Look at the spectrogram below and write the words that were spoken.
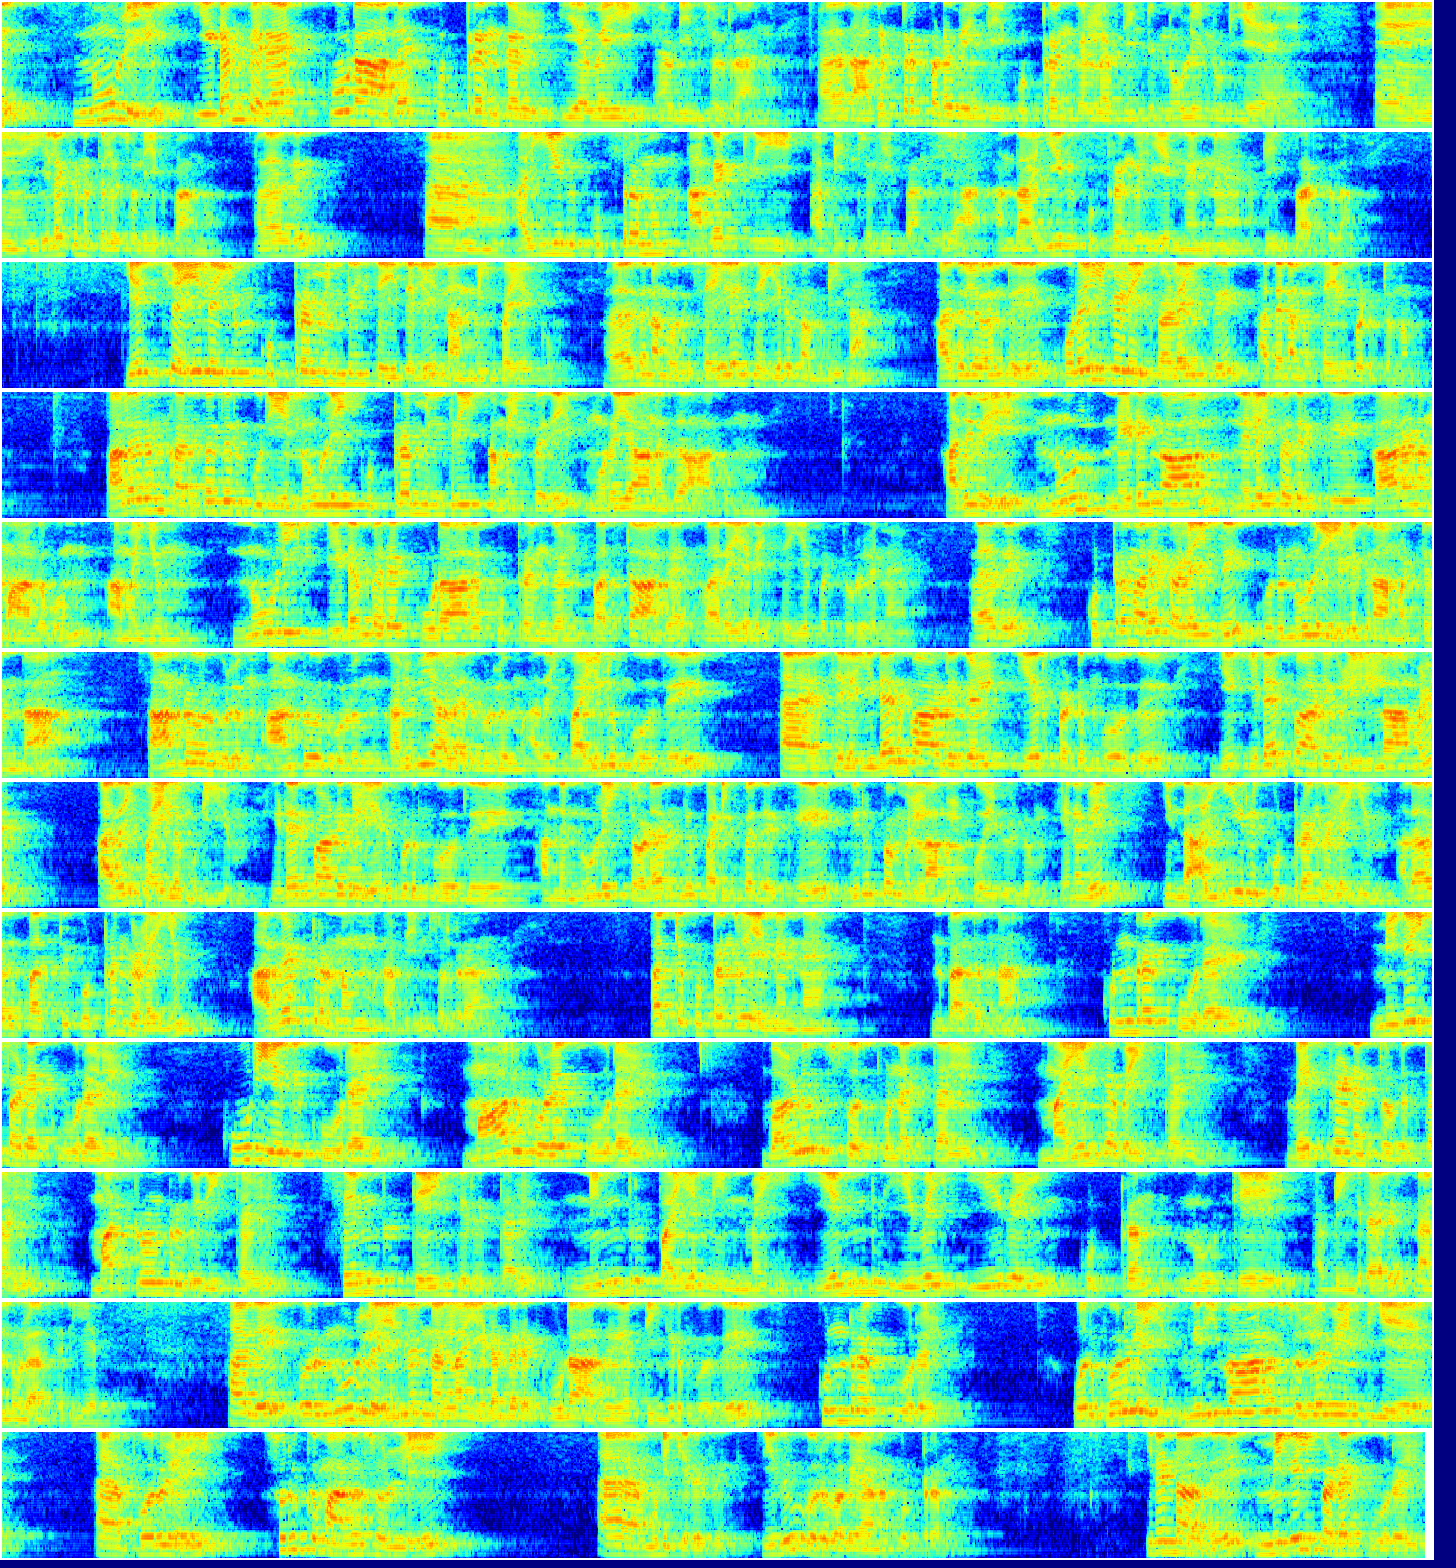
நூலில் இடம்பெறக்கூடாத குற்றங்கள் எவை அப்படின்னு சொல்கிறாங்க அதாவது அகற்றப்பட வேண்டிய குற்றங்கள் அப்படின்ட்டு நூலினுடைய இலக்கணத்தில் சொல்லியிருப்பாங்க. அதாவது ஐயிரு குற்றமும் அகற்றி அப்படின்னு சொல்லியிருப்பாங்க இல்லையா? அந்த ஐயிரு குற்றங்கள் என்னென்ன அப்படின்னு பார்க்கலாம். எச்செயலையும் குற்றமின்றி செய்தலே நன்மை பயக்கும். அதாவது நம்ம ஒரு செயலை செய்கிறோம் அப்படின்னா அதில் வந்து குறைகளை களைந்து அதை நம்ம செயல்படுத்தணும். பலரும் கற்பதற்குரிய நூலை குற்றமின்றி அமைப்பதே முறையானது ஆகும். அதுவே நூல் நெடுங்காலம் நிலைப்பதற்கு காரணமாகவும் அமையும். நூலில் இடம்பெறக்கூடாத குற்றங்கள் பத்தாக வரையறை செய்யப்பட்டுள்ளன. அதாவது குற்றமர களைந்து ஒரு நூலை எழுதினா மட்டும்தான் சான்றோர்களும் ஆன்றோர்களும் கல்வியாளர்களும் அதை பயிலும்போது சில இடர்பாடுகள் ஏற்படும் போது இடர்பாடுகள் இல்லாமல் அதை பயில முடியும். இடர்பாடுகள் ஏற்படும் போது அந்த நூலை தொடர்ந்து படிப்பதற்கு விருப்பம் இல்லாமல் போய்விடும். எனவே இந்த ஐயிரு குற்றங்களையும் அதாவது பத்து குற்றங்களையும் அகற்றணும் அப்படின்னு சொல்கிறாங்க பத்து குற்றங்கள் என்னென்ன? பார்த்தோம்னா குன்றக்கூறல் மிகைப்பட கூறல் கூறியது கூறல் மாறுகொள கூறல் வலு சொற்புணர்த்தல் மயங்க வைத்தல் வெற்றென தொடுத்தல் மற்றொன்று விரித்தல் சென்று தேய்ந்திருத்தல் நின்று பயனின்மை என்று இவை ஈரையின் குற்றம் நூற்கே அப்படிங்கிறாரு நன்னூலாசிரியர். அது ஒரு நூலில் என்னென்னலாம் இடம்பெறக்கூடாது அப்படிங்கிறபோது குன்றக்கூறல். ஒரு பொருளை விரிவாக சொல்ல வேண்டிய பொருளை சுருக்கமாக சொல்லி முடிக்கிறது. இது ஒரு வகையான குற்றம். இரண்டாவது மிகைப்பட கூறல்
